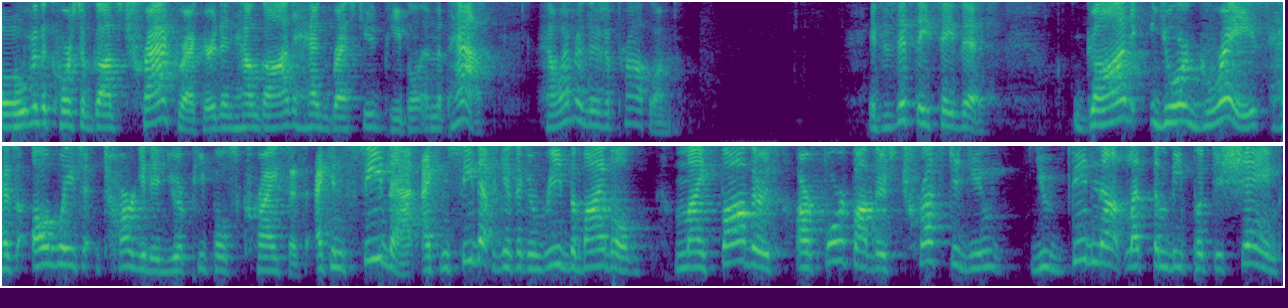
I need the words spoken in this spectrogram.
over the course of God's track record and how God had rescued people in the past. However, there's a problem. It's as if they say this God, your grace has always targeted your people's crisis. I can see that. I can see that because I can read the Bible. My fathers, our forefathers trusted you. You did not let them be put to shame.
